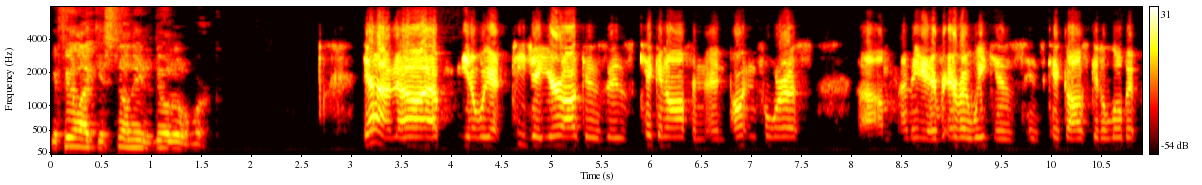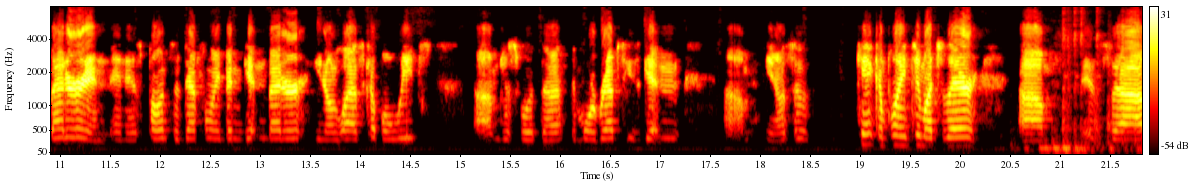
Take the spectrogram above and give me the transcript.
you feel like you still need to do a little work? Yeah, no, uh, you know, we got TJ Urok is, is kicking off and, and punting for us. Um, I think every, every week his, his kickoffs get a little bit better, and, and his punts have definitely been getting better, you know, the last couple of weeks, um, just with the, the more reps he's getting. Um, you know, so can't complain too much there. Um, it's uh,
